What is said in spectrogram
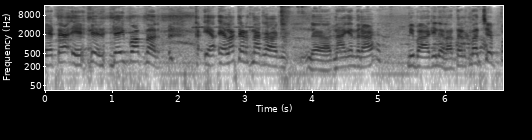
ఎట్టా ఎడ్ అయిపోతున్నారు ఎలా తిడుతున్నారు రా- నాగేంద్ర? మీ భార్యలు ఎలా తిడుతున్నారు చెప్పు.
